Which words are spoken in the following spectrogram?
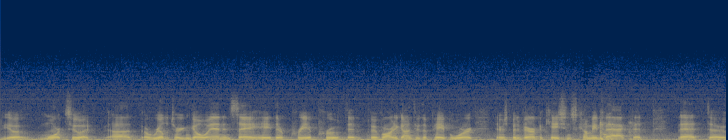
you know, more to it. Uh, a realtor can go in and say, hey, they're pre-approved. They've, they've already gone through the paperwork. There's been verifications coming back that that uh,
